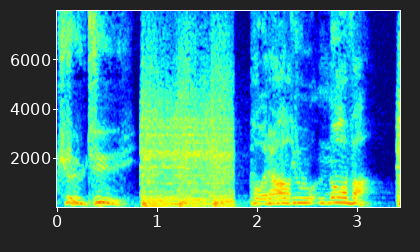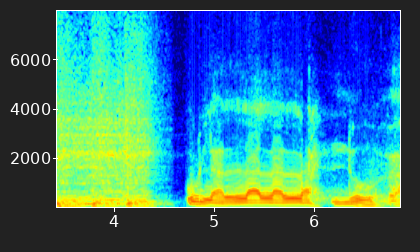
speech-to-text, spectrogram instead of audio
kultur. På Radio Nova. O-la-la-la-la Nova.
